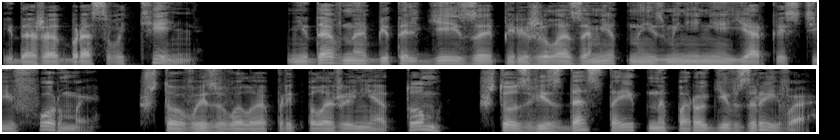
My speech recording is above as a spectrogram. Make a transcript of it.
и даже отбрасывать тень, Недавно Бетельгейза пережила заметные изменения яркости и формы, что вызвало предположение о том, что звезда стоит на пороге взрыва.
